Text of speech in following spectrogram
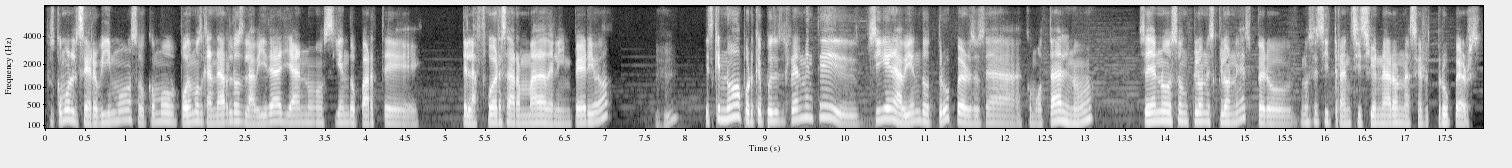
pues cómo le servimos o cómo podemos ganarlos la vida ya no siendo parte de la Fuerza Armada del Imperio. Es que no, porque pues realmente siguen habiendo troopers, o sea, como tal, ¿no? O sea, ya no son clones clones, pero no sé si transicionaron a ser troopers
